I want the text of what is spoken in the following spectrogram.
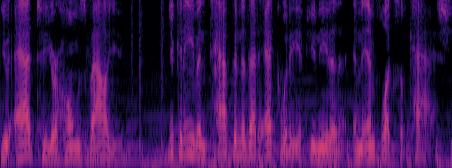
you add to your home's value. You can even tap into that equity if you need an, an influx of cash.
